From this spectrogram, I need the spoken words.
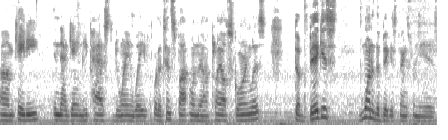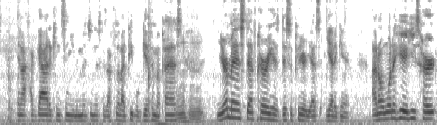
Um, KD in that game, he passed Dwyane Wade for the 10th spot on the playoff scoring list. The biggest, one of the biggest things for me is, and I, I got to continue to mention this because I feel like people give him a pass. Mhm. Your man Steph Curry has disappeared yes, yet again. I don't want to hear he's hurt.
